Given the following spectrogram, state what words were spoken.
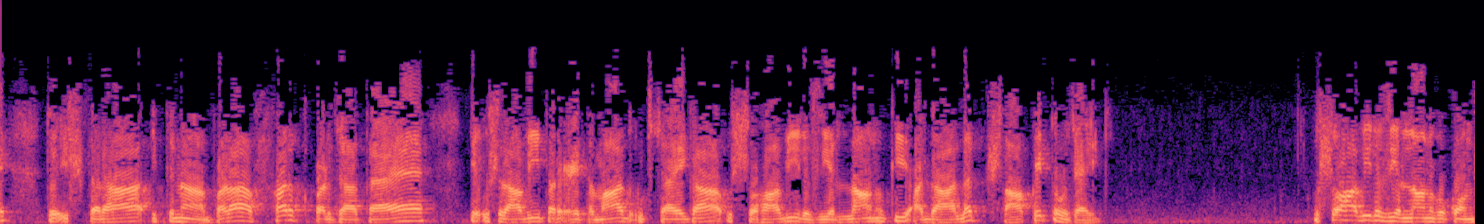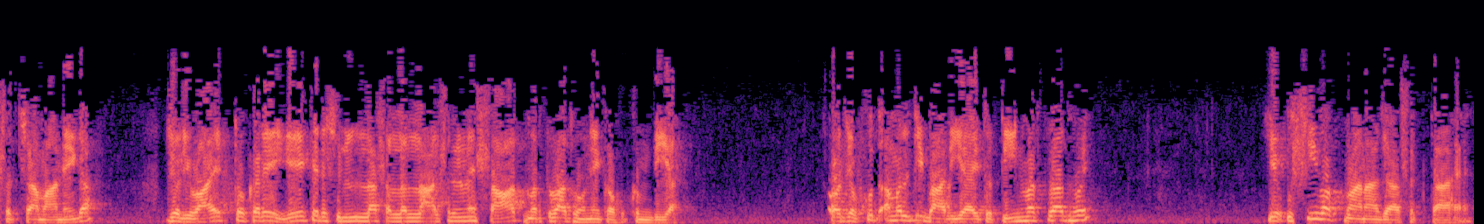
تو اس طرح اتنا بڑا فرق پڑ جاتا ہے کہ اس راوی پر اعتماد اٹھ جائے گا، اس صحابی رضی اللہ عنہ کی عدالت ثابت ہو جائے گی۔ اس صحابی رضی اللہ عنہ کو کون سچا مانے گا؟ جو روایت تو کرے یہ کہ رسول اللہ صلی اللہ علیہ وسلم نے سات مرتبہ دھونے کا حکم دیا۔ اور جب خود عمل کی باری آئی تو تین مرتبہ دھوئے۔ یہ اسی وقت مانا جا سکتا ہے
